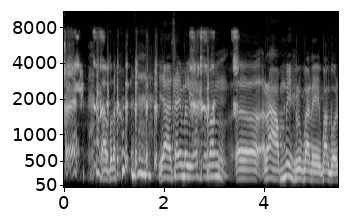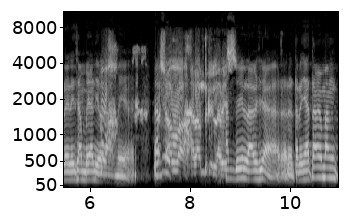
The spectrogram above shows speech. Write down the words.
Eh? Nah, bro. ya saya melihat memang uh, rame rupanya panggone ini sampean ya rame. Tapi, Masya Allah, alhamdulillah wis. Alhamdulillah wis ya. Ternyata memang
